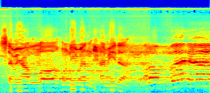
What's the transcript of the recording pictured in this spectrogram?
سمع الله. ربنا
